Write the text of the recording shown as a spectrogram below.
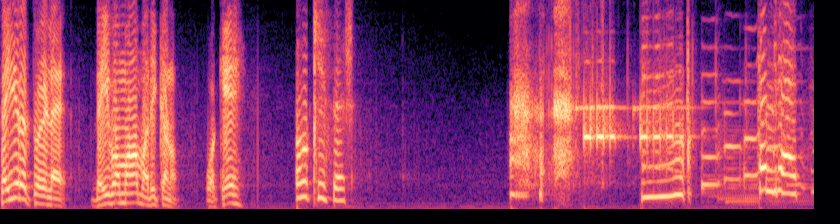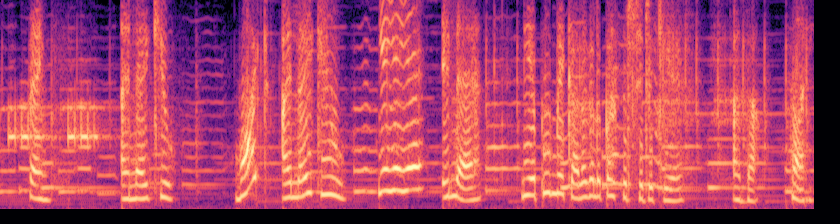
செய்யற தொழிலை தெய்வமா மதிக்கணும். Okay okay sir congrat thanks I like you what I like you ஏ இல்ல நீ எப்பவுமே கலகலப்பா சிரிச்சிட்டு இருக்கியே. அதான். சாரி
